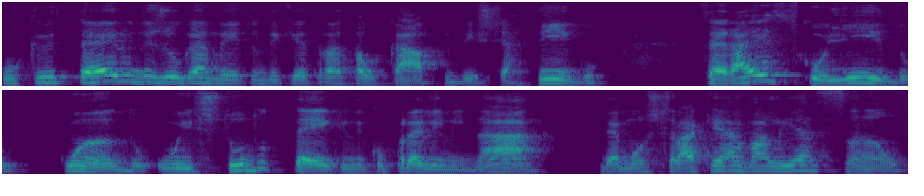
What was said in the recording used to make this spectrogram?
o critério de julgamento de que trata o caput deste artigo será escolhido quando o estudo técnico preliminar demonstrar que a avaliação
